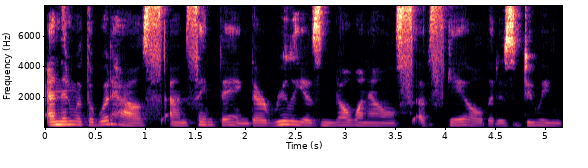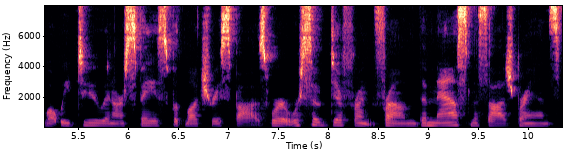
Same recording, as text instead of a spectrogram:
And then with the Woodhouse, um, same thing. There really is no one else of scale that is doing what we do in our space with luxury spas. We're, we're so different from the mass massage brands,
